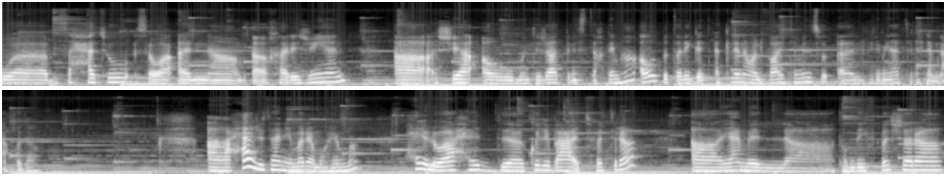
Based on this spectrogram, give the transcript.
وبصحته سواء آه خارجيا آه أشياء أو منتجات بنستخدمها أو بطريقة أكلنا والفيتامينز الفيتامينات اللي إحنا بناخدها. آه حاجة تانية مرة مهمة. حلو الواحد آه، كل بعد فترة آه يعمل آه تنظيف بشرة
